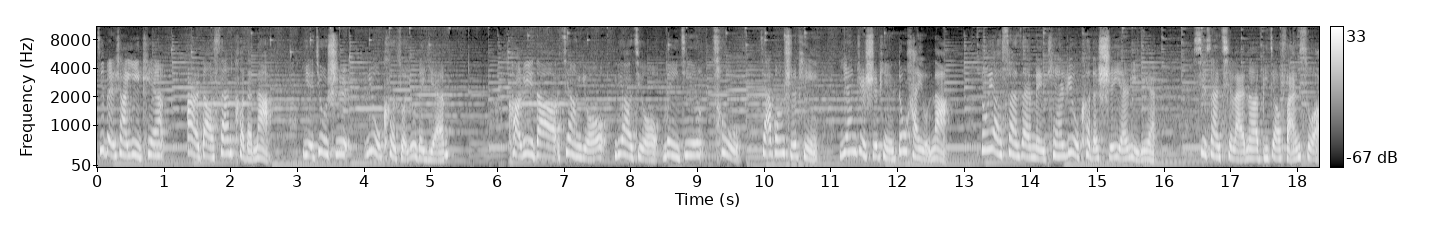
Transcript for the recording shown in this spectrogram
基本上一天二到三克的钠，也就是六克左右的盐。考虑到酱油、料酒、味精、醋、加工食品、腌制食品都含有钠，都要算在每天六克的食盐里面。细算起来呢比较繁琐，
